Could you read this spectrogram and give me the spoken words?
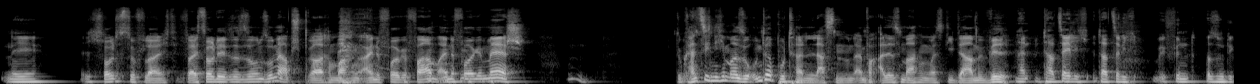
Nee, ich Solltest du vielleicht. Vielleicht solltet ihr so, so eine Absprache machen. Eine Folge Farm, eine Folge Mash. Du kannst dich nicht immer so unterbuttern lassen und einfach alles machen, was die Dame will. Nein, tatsächlich, tatsächlich, ich finde, also die,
